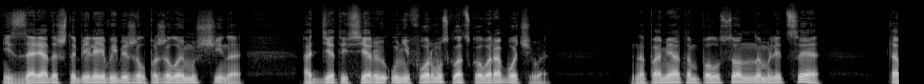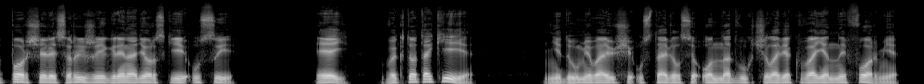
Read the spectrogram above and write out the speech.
Из заряда штабелей выбежал пожилой мужчина, одетый в серую униформу складского рабочего. На помятом полусонном лице топорщились рыжие гренадерские усы. «Эй, вы кто такие?» Недоумевающе уставился он на двух человек в военной форме,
